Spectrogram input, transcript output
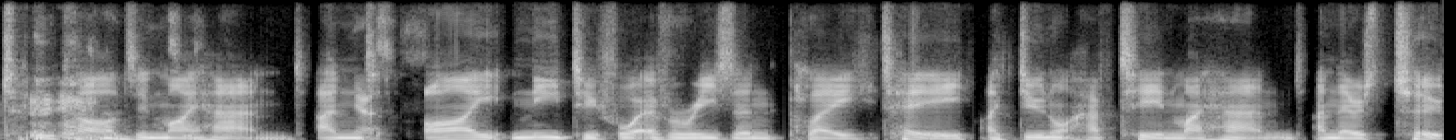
two cards in my hand and Yes. I need to, for whatever reason, play tea. I do not have tea in my hand. And there's two,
